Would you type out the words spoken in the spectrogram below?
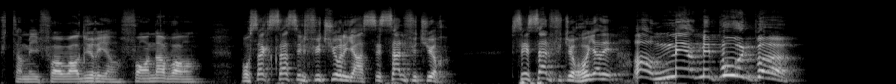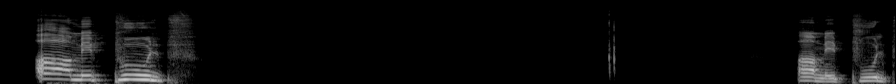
Putain, mais il faut avoir du rien. Faut en avoir. Hein. Pour ça que ça, c'est le futur, les gars. C'est ça, le futur. C'est ça, le futur. Regardez. Oh, merde, mes poulpes Oh, mes poulpes Oh, mes poulpes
